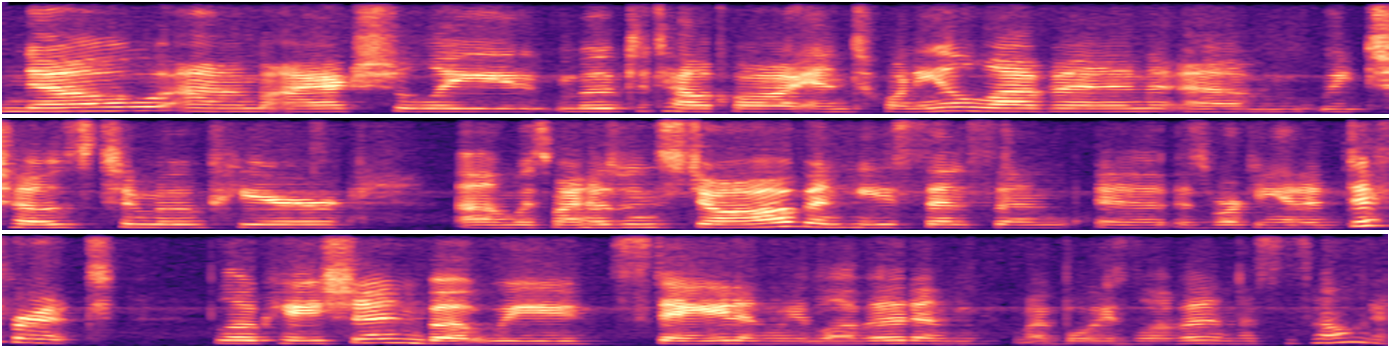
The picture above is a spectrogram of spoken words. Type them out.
No, um, I actually moved to Tahlequah in 2011. Um, we chose to move here um, with my husband's job, and he since then uh, is working at a different location, but we stayed and we love it, and my boys love it, and this is home now.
